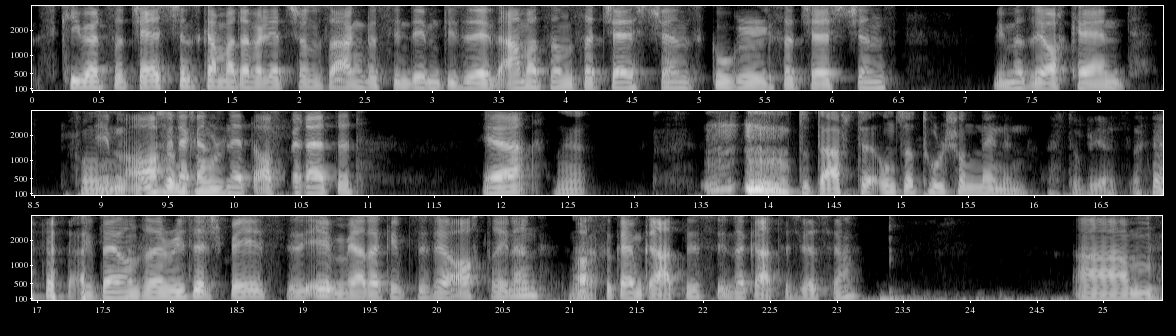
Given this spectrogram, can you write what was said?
Das Keyword Suggestions kann man dabei jetzt schon sagen, das sind eben diese Amazon Suggestions, Google Suggestions, wie man sie auch kennt. Von eben auch wieder Tool. ganz nett aufbereitet. Ja. ja. Du darfst unser Tool schon nennen. Tobias. Wie bei unserer Research Base eben, ja, da gibt es ja auch drinnen, ja. auch sogar im Gratis, in der Gratis-Version. Ähm,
